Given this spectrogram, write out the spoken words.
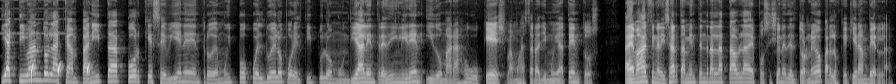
y activando la campanita porque se viene dentro de muy poco el duelo por el título mundial entre Din Liren y Domarajo Gukesh. Vamos a estar allí muy atentos. Además, al finalizar también tendrán la tabla de posiciones del torneo para los que quieran verla.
